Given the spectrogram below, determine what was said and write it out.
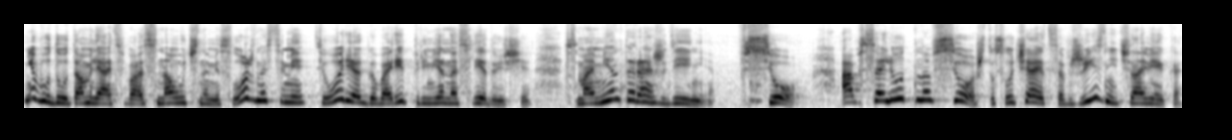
Не буду утомлять вас научными сложностями. Теория говорит примерно следующее. С момента рождения все, абсолютно все, что случается в жизни человека,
